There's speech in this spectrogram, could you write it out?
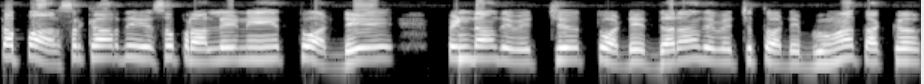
ਤਾਂ ਭਾਰਤ ਸਰਕਾਰ ਦੇ ਇਸ ਉਪਰਾਲੇ ਨੇ ਤੁਹਾਡੇ ਪਿੰਡਾਂ ਦੇ ਵਿੱਚ, ਤੁਹਾਡੇ ਦਰਾਂ ਦੇ ਵਿੱਚ, ਤੁਹਾਡੇ ਬੂਹਾਂ ਤੱਕ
